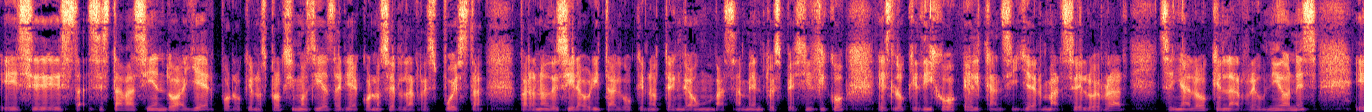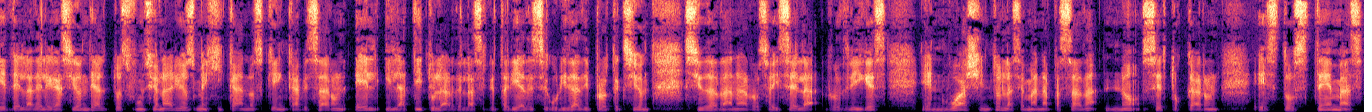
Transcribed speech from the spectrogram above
eh, se, se estaba haciendo ayer, por lo que en los próximos días daría a conocer la respuesta. Para no decir ahorita algo que no tenga un basamento específico, es lo que dijo el canciller Marcelo Ebrard señaló que en las reuniones eh, de la delegación de altos funcionarios mexicanos que encabezaron él y la titular de la Secretaría de Seguridad y Protección Ciudadana, Rosa Isela Rodríguez, en Washington la semana pasada no se tocaron estos temas.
